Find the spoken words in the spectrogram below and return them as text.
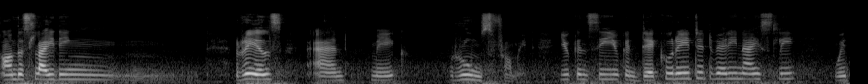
on the sliding rails and make rooms from it. You can see you can decorate it very nicely with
